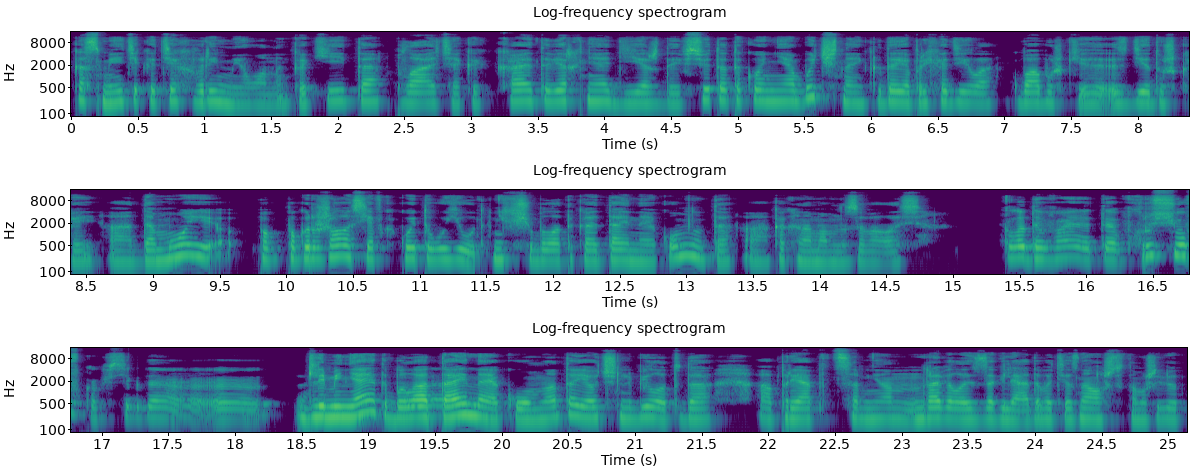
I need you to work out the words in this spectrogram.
косметика тех времен, какие-то платья, какая-то верхняя одежда. И все это такое необычное. И когда я приходила к бабушке с дедушкой домой, погружалась я в какой-то уют. У них еще была такая тайная комната, как она, мам, называлась? Кладовая это в хрущевках всегда. Э, Для меня это была тайная комната. Я очень любила туда а, прятаться. Мне нравилось заглядывать. Я знала, что там живет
